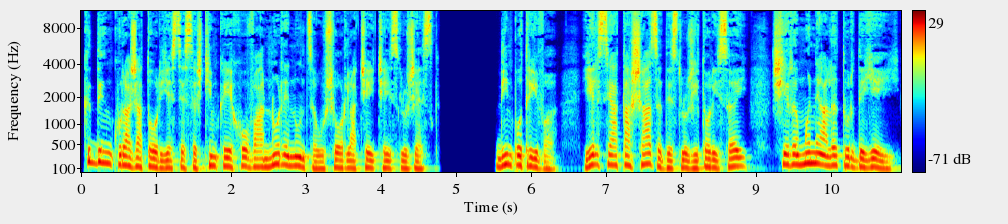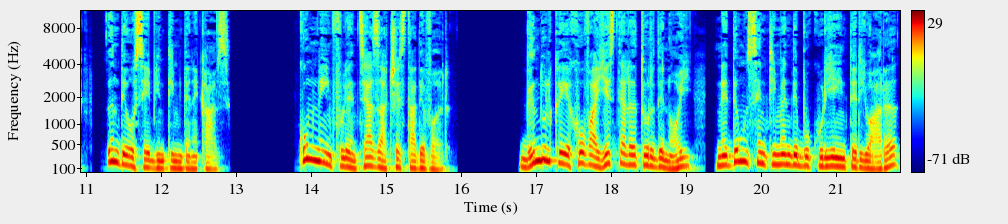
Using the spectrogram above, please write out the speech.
Cât de încurajator este să știm că Jehova nu renunță ușor la cei ce îi slujesc. Din potrivă, el se atașează de slujitorii săi și rămâne alături de ei, îndeosebi în timp de necaz. Cum ne influențează acest adevăr? Gândul că Jehova este alături de noi ne dă un sentiment de bucurie interioară,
